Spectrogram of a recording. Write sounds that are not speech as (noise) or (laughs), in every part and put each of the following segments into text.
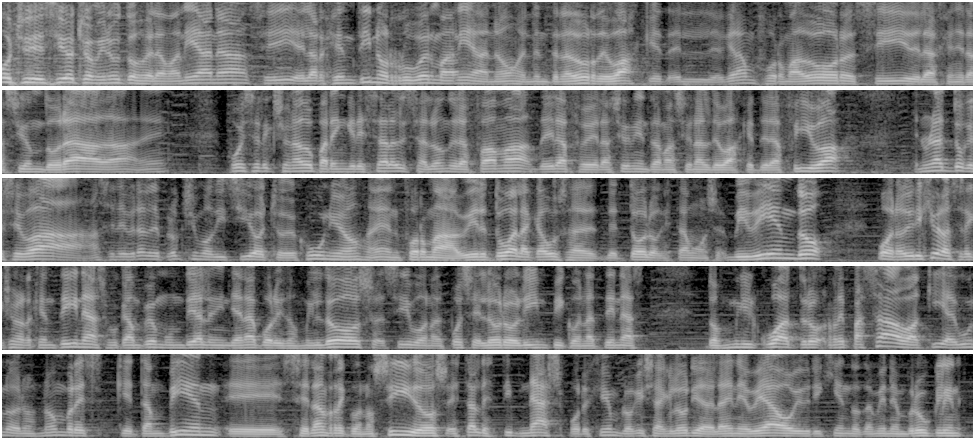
8 y 18 minutos de la mañana, ¿sí? el argentino Rubén Maniano, el entrenador de básquet, el gran formador ¿sí? de la generación dorada, ¿eh? fue seleccionado para ingresar al Salón de la Fama de la Federación Internacional de Básquet de la FIBA, en un acto que se va a celebrar el próximo 18 de junio, ¿eh? en forma virtual a causa de, de todo lo que estamos viviendo. Bueno, dirigió la selección argentina, subcampeón mundial en Indianápolis 2002, sí, bueno, después el oro olímpico en Atenas 2004. Repasaba aquí algunos de los nombres que también eh, serán reconocidos. Está el de Steve Nash, por ejemplo, aquella gloria de la NBA, hoy dirigiendo también en Brooklyn.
